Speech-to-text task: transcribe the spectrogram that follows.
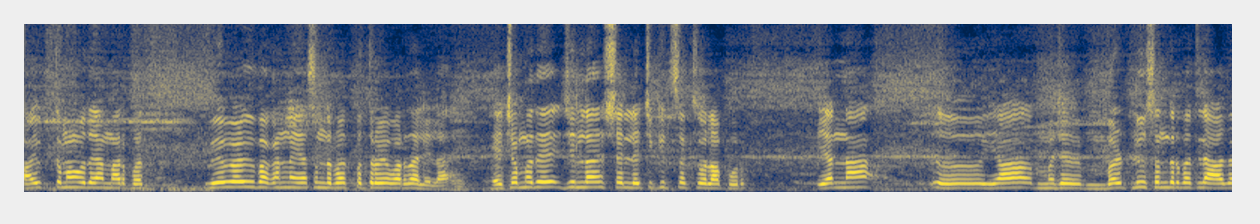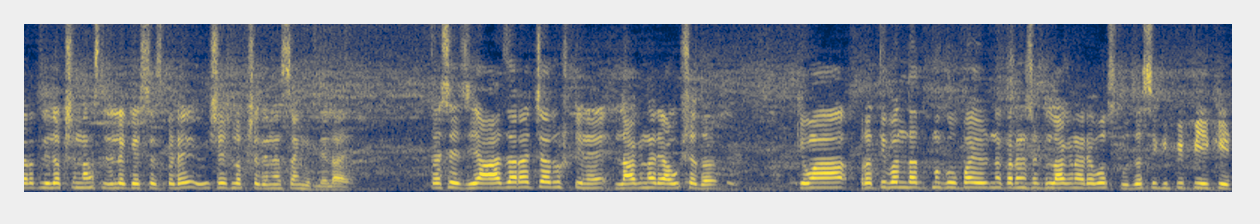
आयुक्त महोदयामार्फत वेगवेगळ्या विभागांना या संदर्भात पत्रव्यवहार झालेला आहे. ह्याच्यामध्ये जिल्हा शल्यचिकित्सक सोलापूर यांना या म्हणजे बर्ड फ्लू संदर्भातल्या आजारातली लक्षणं असलेल्या केसेसकडे विशेष लक्ष देण्यास सांगितलेलं आहे. तसेच या आजाराच्या दृष्टीने लागणारी औषधं किंवा प्रतिबंधात्मक उपाययोजना करण्यासाठी लागणाऱ्या वस्तू जसे की पी पी ए किट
